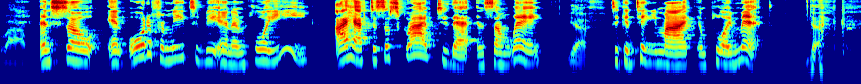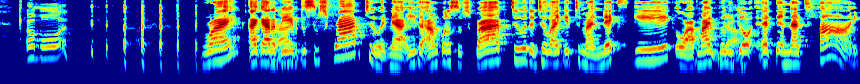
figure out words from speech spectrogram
Wow. And so, in order for me to be an employee, I have to subscribe to that in some way Yes. to continue my employment, Yeah. Come on. Right? I got to be able to subscribe to it. Now, either I'm going to subscribe to it until I get to my next gig, or I might really Yeah. go, and then that's fine.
